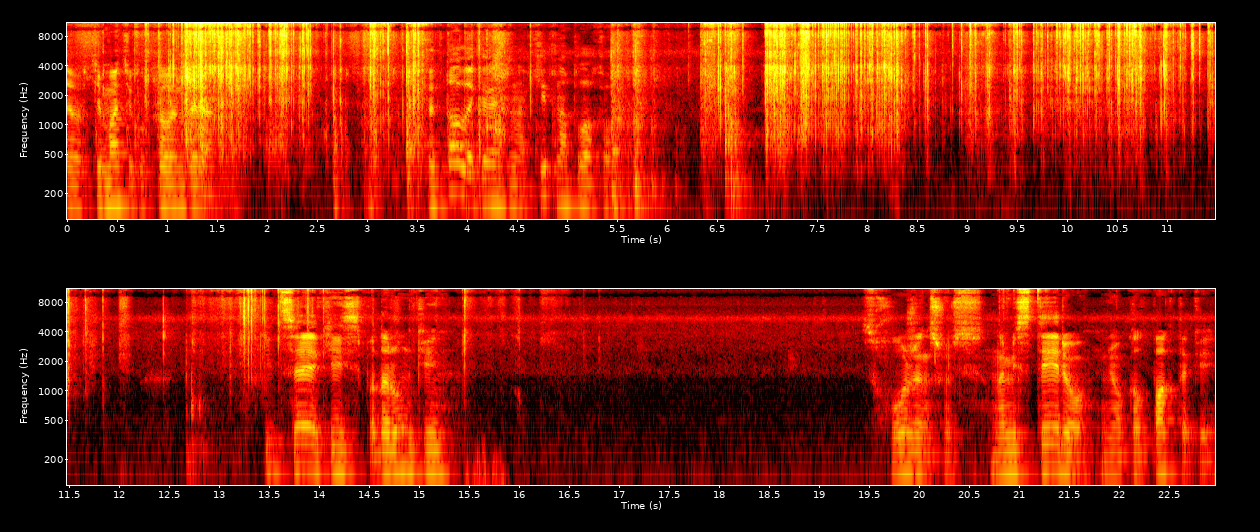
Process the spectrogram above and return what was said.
В тематику календаря. Детали, звісно, кіт наплакав. І це якісь подарунки. Схоже на щось. На містеріо. У нього колпак такий.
